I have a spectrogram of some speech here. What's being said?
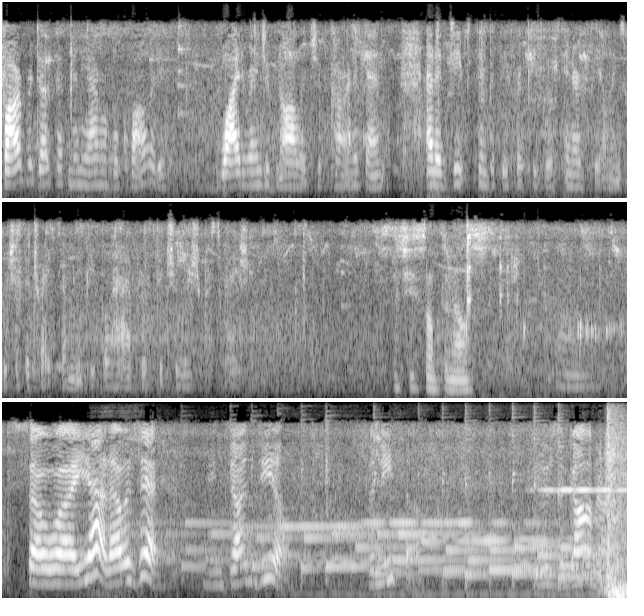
Barbara does have many admirable qualities. Wide range of knowledge of current events and a deep sympathy for people's inner feelings, which is the trait so many people have with the Jewish persuasion. Isn't she something else? So, uh, yeah, that was it. I mean, done deal. Finito. Here's a goner.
